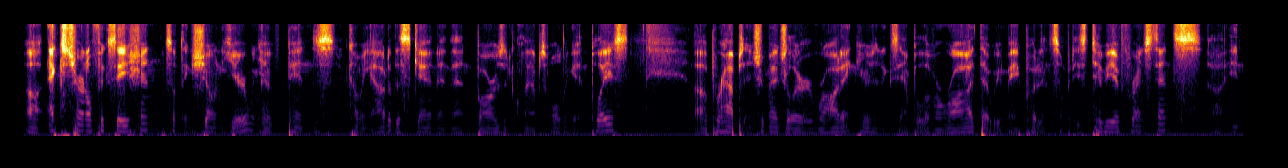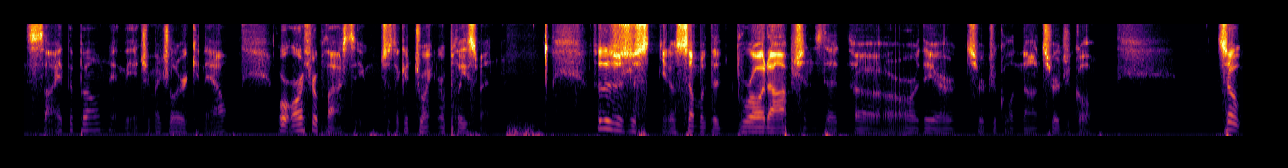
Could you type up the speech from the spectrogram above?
Uh, external fixation, something shown here when you have pins coming out of the skin and then bars and clamps holding it in place. Uh, perhaps intramedullary rodding. Here's an example of a rod that we may put in somebody's tibia, for instance, uh, inside the bone in the intramedullary canal. Or arthroplasty, which is like a joint replacement. So those are just you know some of the broad options that uh, are there, surgical and non-surgical. So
